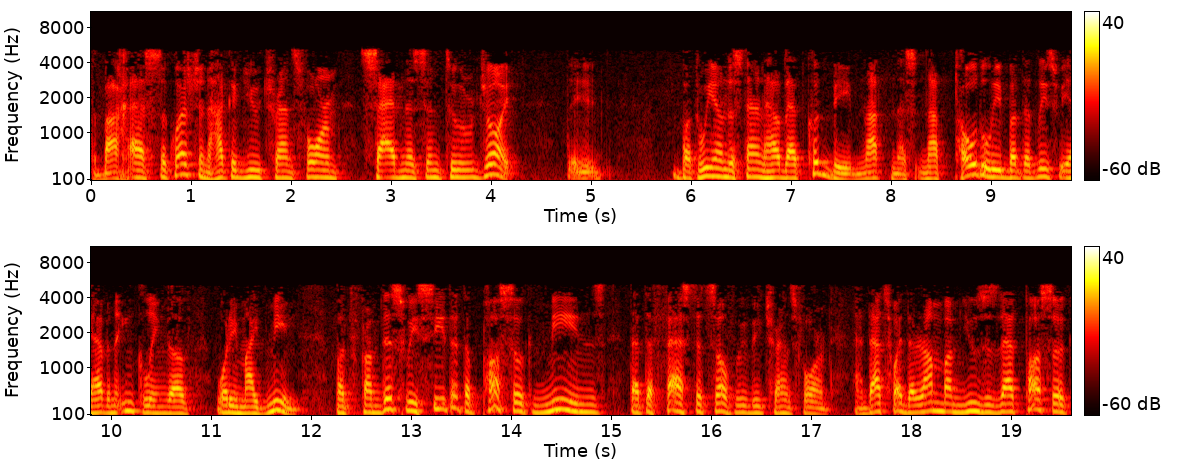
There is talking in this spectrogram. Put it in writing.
The Bach asks the question: How could you transform sadness into joy? But we understand how that could be, not not totally, but at least we have an inkling of what he might mean. But from this we see that the pasuk means that the fast itself will be transformed, and that's why the Rambam uses that pasuk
